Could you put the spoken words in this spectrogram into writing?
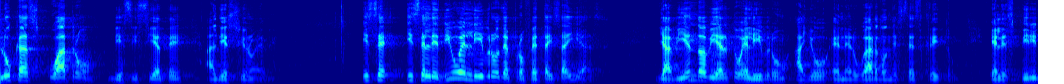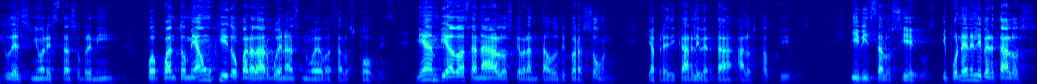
Lucas 4, 17 al 19. Y se, y se le dio el libro del profeta Isaías. Y habiendo abierto el libro, halló en el lugar donde está escrito, el Espíritu del Señor está sobre mí, por cuanto me ha ungido para dar buenas nuevas a los pobres. Me ha enviado a sanar a los quebrantados de corazón y a predicar libertad a los cautivos y vista a los ciegos y poner en libertad a los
